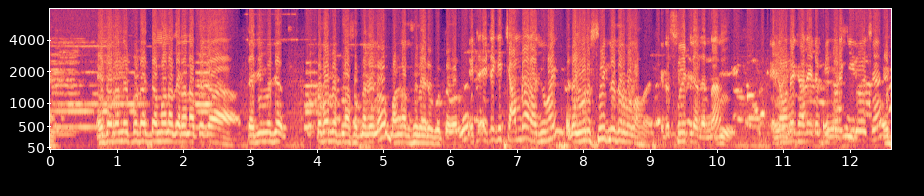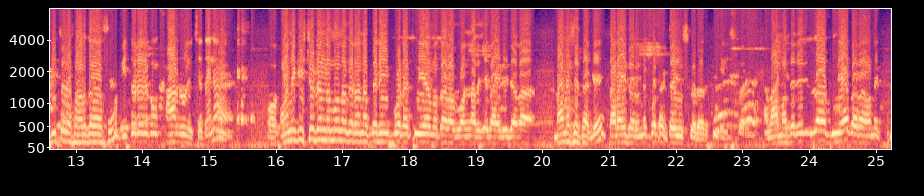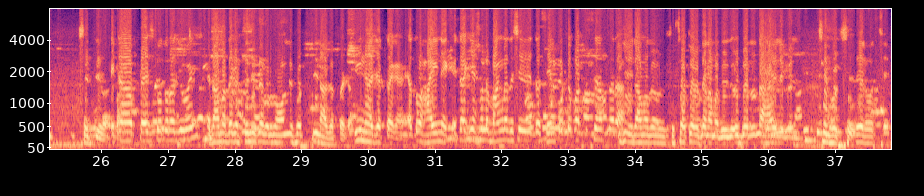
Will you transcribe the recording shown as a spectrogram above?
এই ধরনের প্রোডাক্টটা মনে করেন আপনারা চেকিং করতে পারবে প্লাস আপনার এলো বাংলাদেশের বাইরে করতে পারবে। এটা এটা কি চামড়া রাজু ভাই? এটা কি সুইট লেদার বলা হয়? এটা সুইট লেদার না? এটা অনেক হাতে এটা ভিতরে কি রয়েছে? এই ভিতরে ফার দেওয়া আছে। ভিতরে এরকম ফার রয়েছে তাই না? অনেক স্টুডেন্ট মনে করেন আপনার এই প্রোডাক্ট নিয়ে তারা বাংলাদেশের বাইরে যারা মাইনাসে থাকে তারা এই ধরনের প্রোডাক্টটা ইউজ করে আর কি। আমাদের নিয়ে তারা অনেক এটা প্রাইস কত রাজু ভাই? এটা আমাদের কাছে নিতে পারবে অনলি ফর তিন হাজার টাকা। তিন হাজার টাকা। এত হাই নেক এটা কি আসলে বাংলাদেশে এটা সেল করতে পারতেছেন আপনারা? জি এটা আমাদের সচরাচর আমাদের ওই ধরনের হাই লেভেল সেল হচ্ছে। সেল হচ্ছে।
